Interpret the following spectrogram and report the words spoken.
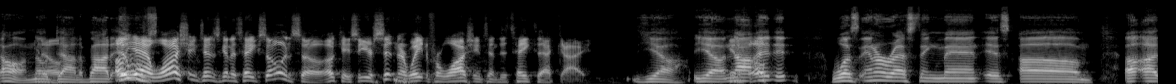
Oh, no you know? doubt about it. Oh, it yeah, was... Washington's going to take so and so. Okay, so you're sitting there waiting for Washington to take that guy. Yeah, yeah. You no, it, it What's interesting, man, is um uh, uh,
